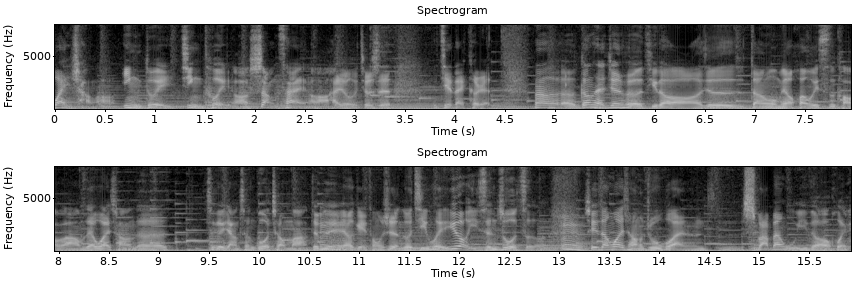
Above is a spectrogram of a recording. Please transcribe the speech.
外场啊应对进退啊上菜啊，还有就是接待客人。那刚才 Jennifer 提到，就是当然我们要换位思考啦，我们在外场的这个养成过程嘛，对不对？要给同事很多机会，又要以身作则，嗯，所以当外场主管十八般武艺都要会。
